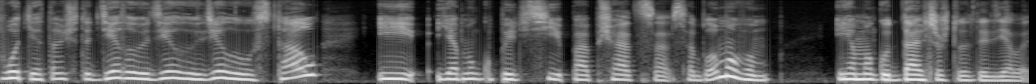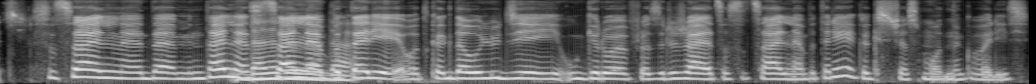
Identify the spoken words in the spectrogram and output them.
вот я там что-то делаю, делаю, делаю, устал, и я могу прийти пообщаться с Обломовым, и я могу дальше что-то делать. Социальная, да, ментальная Да-да-да-да-да. социальная батарея. Вот когда у людей, у героев разряжается социальная батарея, как сейчас модно говорить,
